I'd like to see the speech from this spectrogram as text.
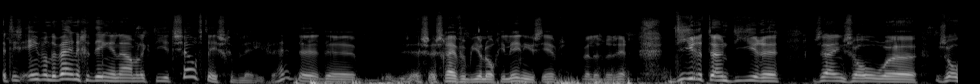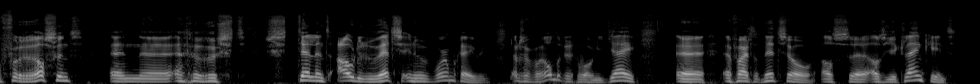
Het is een van de weinige dingen namelijk die hetzelfde is gebleven. Hè? De, de, schrijver biologie Lenius heeft wel eens gezegd... dierentuindieren zijn zo, eh, zo verrassend en, eh, en geruststellend ouderwets in hun vormgeving. Nou, ze veranderen gewoon niet. Jij eh, ervaart dat net zo als, eh, als je kleinkind.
